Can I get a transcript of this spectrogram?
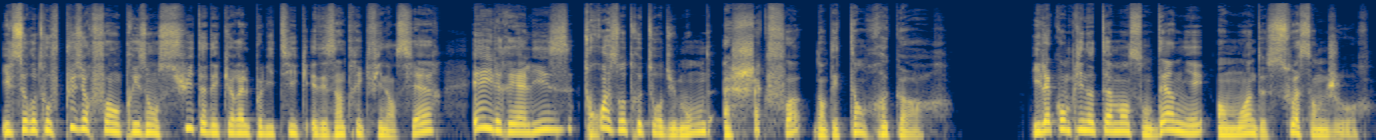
il se retrouve plusieurs fois en prison suite à des querelles politiques et des intrigues financières, et il réalise trois autres tours du monde, à chaque fois dans des temps records. Il accomplit notamment son dernier en moins de 60 jours.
